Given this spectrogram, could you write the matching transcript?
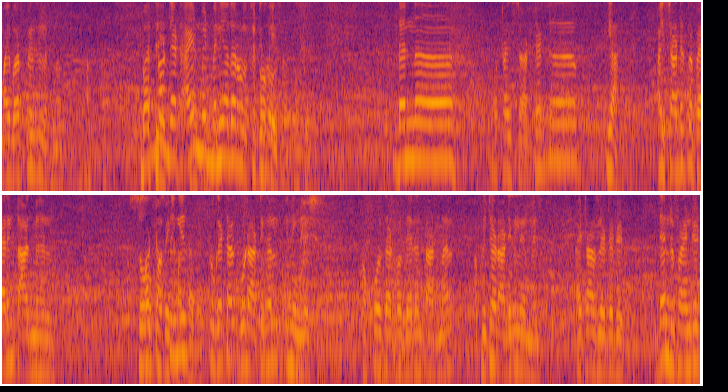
My birthplace is Lucknow. Birthplace. Not that I had made many other cities Okay. also. Okay. Then uh, what I started, yeah, I started preparing Taj Mahal. So Hot first topic, thing is topic. to get a good article in English. Of course, that was there in Taj Mahal, a featured article in English. I translated it, then refined it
